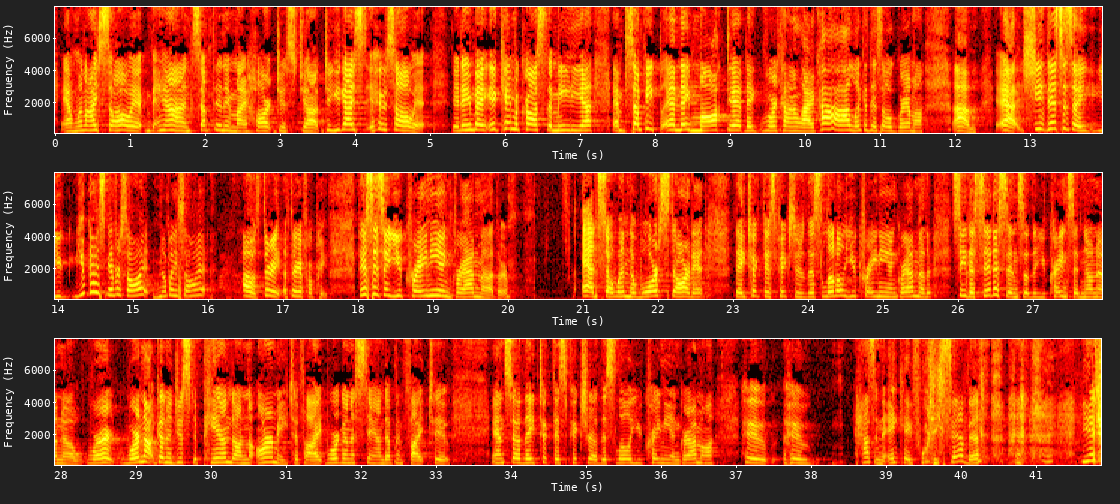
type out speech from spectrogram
and when I saw it, man, something in my heart just jumped. Do you guys who saw it? Did anybody? It came across the media, and some people, and they mocked it. They were kind of like, "Ha, look at this old grandma." Um, uh, she, this is a. You, you guys never saw it? Nobody saw it? Oh, it's three, three or four people. This is a Ukrainian grandmother. And so when the war started, they took this picture of this little Ukrainian grandmother. See, the citizens of the Ukraine said, no, no, no, we're, we're not going to just depend on the army to fight. We're going to stand up and fight too. And so they took this picture of this little Ukrainian grandma who, who has an AK 47. you, know,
